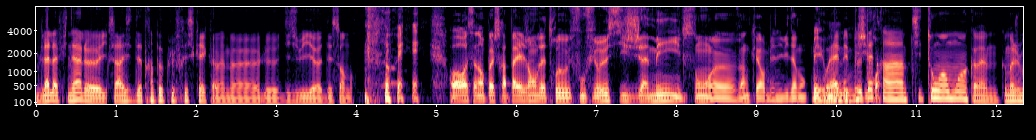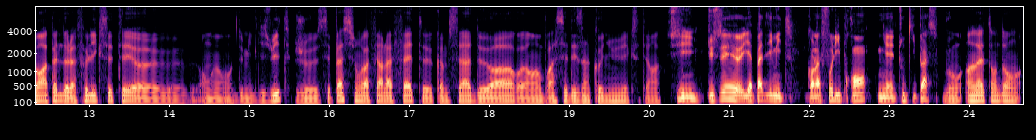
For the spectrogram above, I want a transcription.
Là, la finale, euh, ça risque d'être un peu plus frisqué quand même le 18 euh, décembre. Ouais. oh, ça n'empêchera pas les gens d'être fous furieux si jamais ils sont euh, vainqueurs, bien évidemment. Mais ouais, on- mais peut-être un petit ton en moins quand même. Que moi, je me rappelle de la folie que c'était euh, en, en 2018. Je sais pas si on va faire la fête euh, comme ça, dehors, embrasser des inconnus, etc. Si. Tu sais, il n'y a pas de limite. Quand la folie prend, il y a tout qui passe. Bon, en attendant,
